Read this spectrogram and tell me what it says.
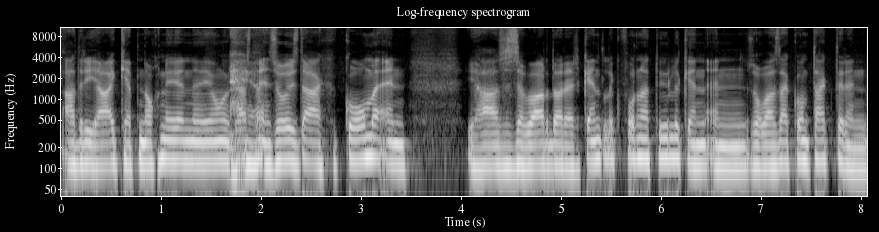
Adrie, ja, ik heb nog een jonge gast. Ja. En zo is dat gekomen en ja, ze, ze waren daar erkentelijk voor natuurlijk. En, en zo was dat contact er. En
